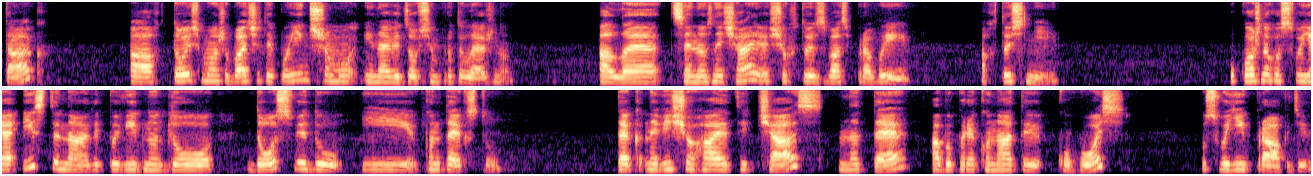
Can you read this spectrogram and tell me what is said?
так, а хтось може бачити по-іншому і навіть зовсім протилежно. Але це не означає, що хтось з вас правий, а хтось ні. У кожного своя істина відповідно до досвіду і контексту. Так навіщо гаяти час на те, аби переконати когось у своїй правді?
